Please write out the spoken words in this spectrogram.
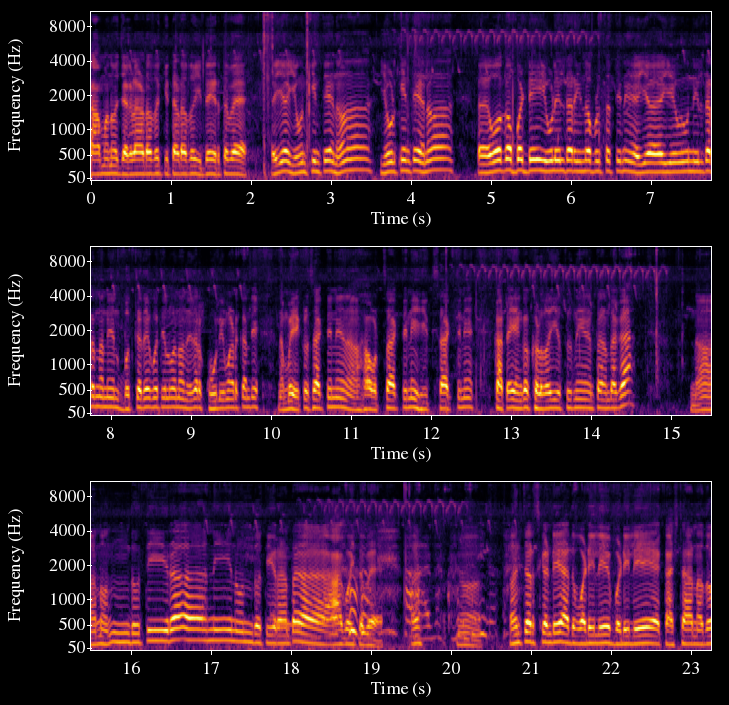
ಕಾಮನು ಜಗಳ ಆಡೋದು ಕಿತ್ತಾಡೋದು ಇದೇ ಇರ್ತವೆ. ಅಯ್ಯೋ ಇವನ್ಕಿಂತೇನು? ಇವಳ್ಕಿಂತೇನು? ಹೋಗೋ ಬಡ್ಡಿ ಇವಳು ಇಲ್ದಾರ ಇನ್ನೊಬ್ಳು ತತ್ತೀನಿ. ಅಯ್ಯೋ ಇವ್ನು ಇಲ್ದಾರ ನಾನು ಏನು ಬದುಕದೇ ಗೊತ್ತಿಲ್ವ? ನಾನು ಇದಾರ ಕೂಲಿ ಮಾಡ್ಕೊಂಡು ನಮ್ಮ ಎಕ್ಕಳು ಸಾಕ್ತೀನಿ ಹೊಟ್ಟು ಸಾಕ್ತೀನಿ ಹಿಟ್ಟು ಸಾಕ್ತೀನಿ ಕತೆ ಹೆಂಗ ಕಳೆದೊಯ್ತೀನಿ ಅಂತ ಅಂದಾಗ ನಾನೊಂದು ತೀರ ನೀನೊಂದು ತೀರ ಅಂತ ಆಗೋಯ್ತವೆ. ಹಂಚರ್ಸ್ಕೊಂಡು ಅನುಸರಿಸ್ಕೊಂಡು ಅದು ಒಡಿಲಿ ಬಡಿಲಿ ಕಷ್ಟ ಅನ್ನೋದು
